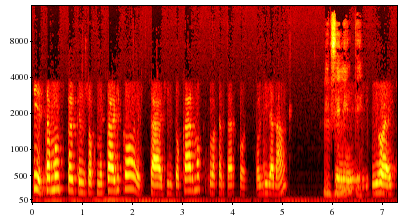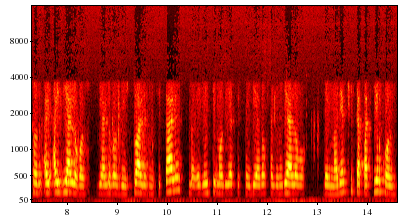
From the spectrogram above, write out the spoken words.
Sí, está Munster, que es rock metálico, está Gildo Carmo, que se va a cantar con, con Lila Downs. Excelente. Eh, digo, hay, hay, diálogos, diálogos virtuales musicales. El último día, que es el día 2, hay un diálogo del mariachi tapatío con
